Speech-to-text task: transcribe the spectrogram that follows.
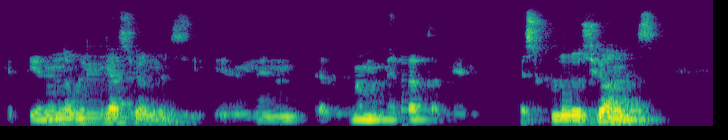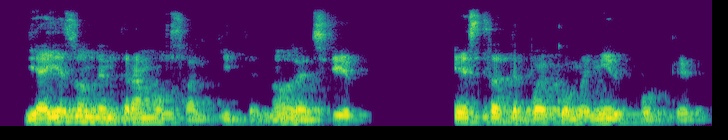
que tienen obligaciones y tienen de alguna manera también exclusiones. Y ahí es donde entramos al quite, ¿no? Decir, esta te puede convenir porque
